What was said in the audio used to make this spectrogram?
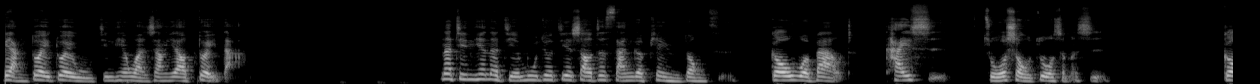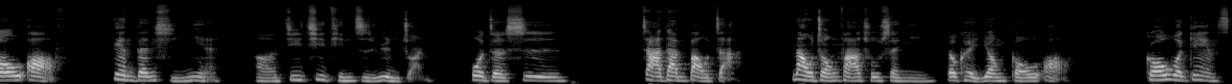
两队队伍今天晚上要对打。 那今天的节目就介绍这三个片语动词：go about 开始，着手做什么事；go off 电灯熄灭，呃，机器停止运转，或者是炸弹爆炸，闹钟发出声音，都可以用 go off。go against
